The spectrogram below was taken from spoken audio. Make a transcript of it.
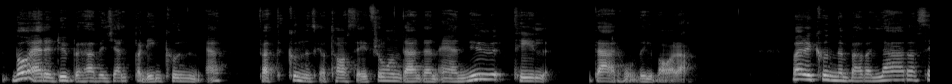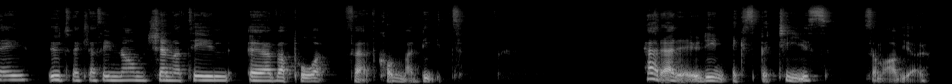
Vad är det du behöver hjälpa din kund med för att kunden ska ta sig från där den är nu till där hon vill vara? Vad är det kunden behöver lära sig, utvecklas inom, känna till, öva på för att komma dit? Här är det ju din expertis som avgör.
